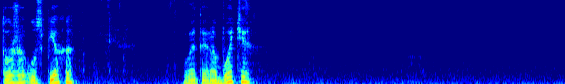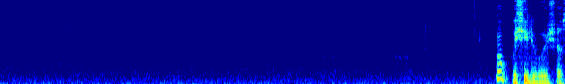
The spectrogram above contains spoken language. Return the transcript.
тоже успеха в этой работе. Усиливаю сейчас,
